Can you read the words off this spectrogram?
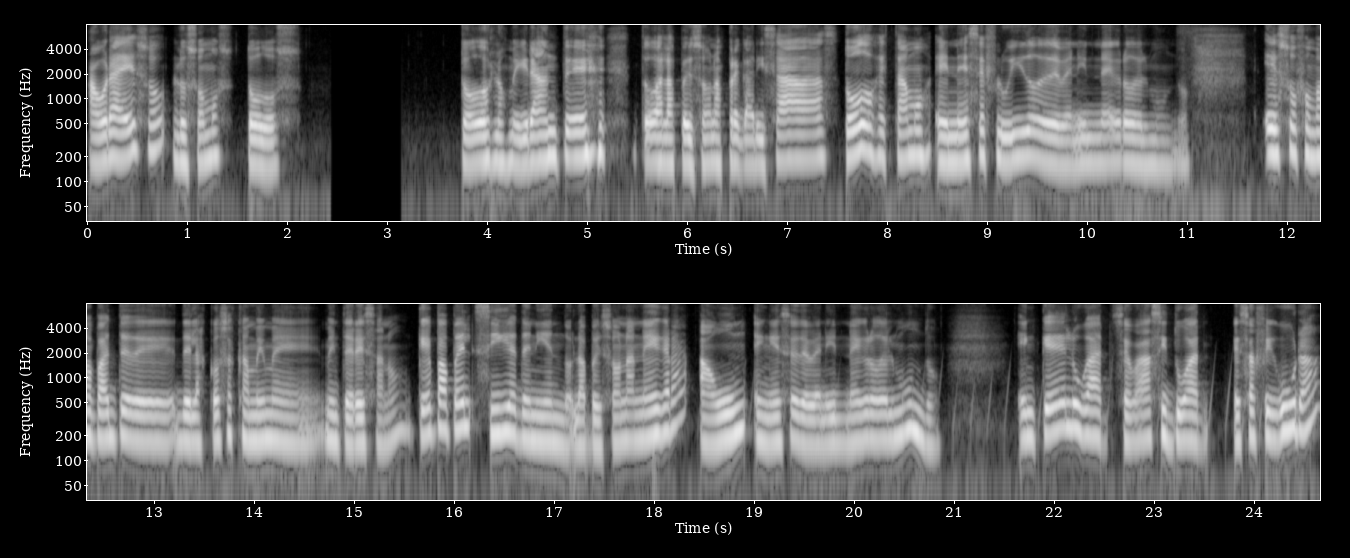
Ahora eso lo somos todos. Todos los migrantes, todas las personas precarizadas, todos estamos en ese fluido de devenir negro del mundo. Eso forma parte de, las cosas que a mí me, me interesa, ¿no? ¿Qué papel sigue teniendo la persona negra aún en ese devenir negro del mundo? ¿En qué lugar se va a situar esa figura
